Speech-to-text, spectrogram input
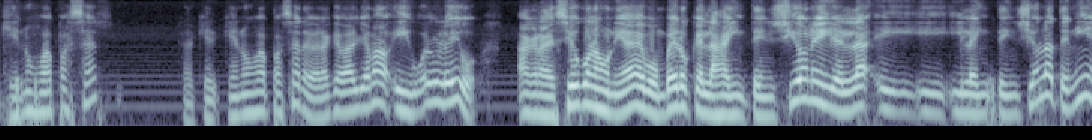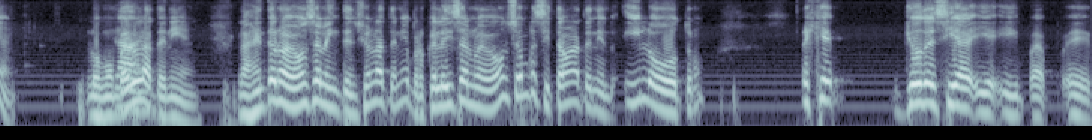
¿qué nos va a pasar? ¿qué, nos va a pasar? De verdad que va el llamado. Y vuelvo le digo, agradecido con las unidades de bomberos que las intenciones y, y, la intención la tenían. Los bomberos la tenían. La gente de 911 la intención la tenía, pero ¿qué le dice al 911? Hombre, si estaban atendiendo. Y lo otro es que yo decía, y, eh,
